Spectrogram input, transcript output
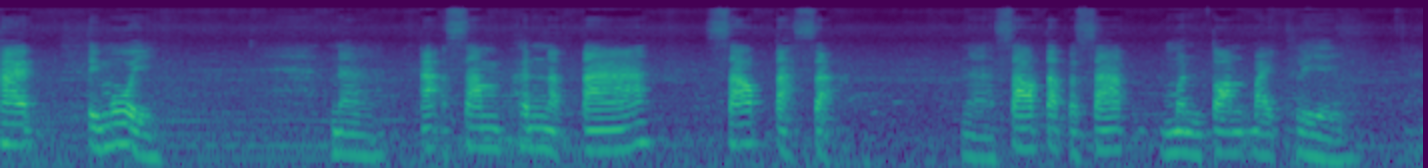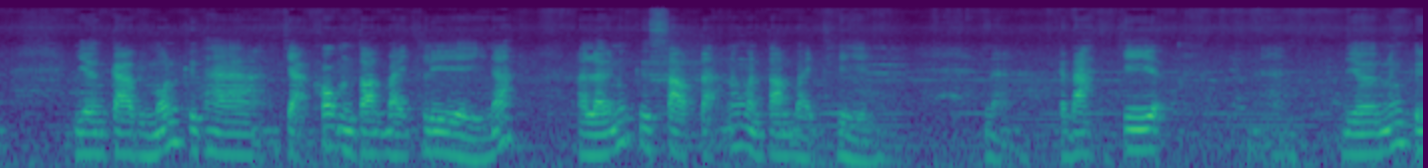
ហេតុទី1ណាអសម្ភិនតា សោតតសៈណាសោតតប្រសាទមិនតន់បែកធ្លាយយើងកាលពីមុនគឺថាចក្ខុមិនតន់បែកធ្លាយណាឥឡូវនេះគឺសោតតហ្នឹងមិនតន់បែកធ្លាយណាกระดาษជាយើងហ្នឹងគឺ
